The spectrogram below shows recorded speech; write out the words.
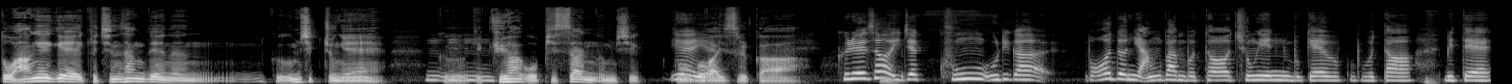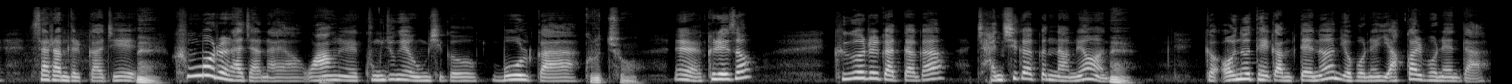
또 왕에게 이렇게 진상되는 그 음식 중에 그 이렇게 귀하고 비싼 음식 또 예, 뭐가 예. 있을까. 그래서 음. 이제 궁 우리가 모든 양반부터 중인부터 밑에 사람들까지 네. 흠모를 하잖아요. 왕의 궁중의 음식은 뭘까? 그렇죠. 예, 그래서 그거를 갖다가 잔치가 끝나면 네. 그 어느 대감 때는 요번에 약갈 보낸다.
